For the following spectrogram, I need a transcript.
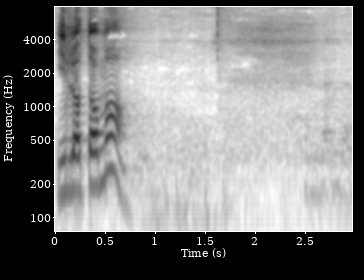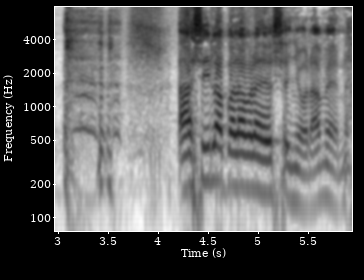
y lo tomó. Así la palabra del Señor, amén.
